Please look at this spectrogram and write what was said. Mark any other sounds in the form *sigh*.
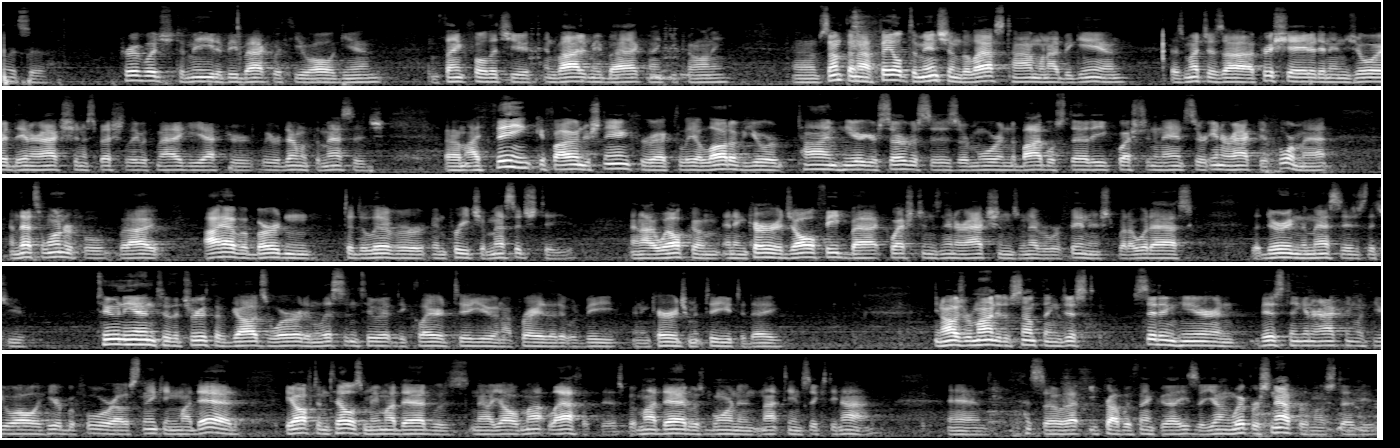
Well, it's a privilege to me to be back with you all again. I'm thankful that you invited me back. Thank you, Connie. Um, something I failed to mention the last time when I began, as much as I appreciated and enjoyed the interaction, especially with Maggie after we were done with the message, um, I think, if I understand correctly, a lot of your time here, your services, are more in the Bible study, question and answer, interactive format, and that's wonderful. But I, I have a burden to deliver and preach a message to you. And I welcome and encourage all feedback, questions, and interactions whenever we're finished. But I would ask that during the message that you tune in to the truth of God's word and listen to it declared to you. And I pray that it would be an encouragement to you today. You know, I was reminded of something just sitting here and visiting, interacting with you all here before. I was thinking, my dad he often tells me my dad was now y'all might laugh at this but my dad was born in 1969 and *laughs* so that, you probably think uh, he's a young whippersnapper most of you.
